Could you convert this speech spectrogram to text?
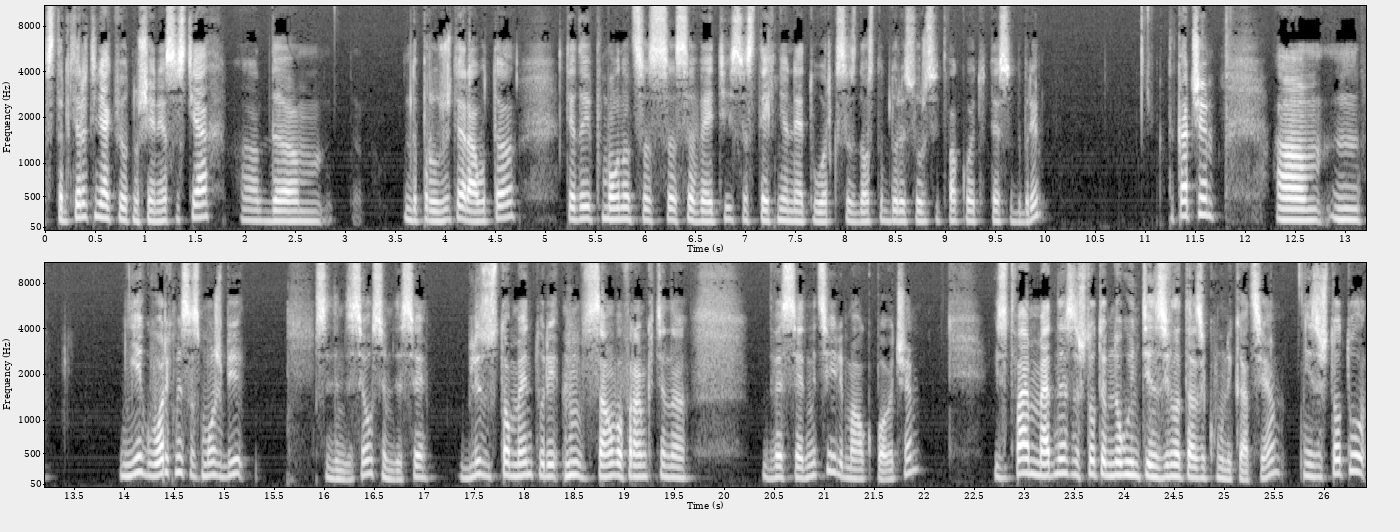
стартирате някакви отношения с тях, а, да, да продължите работа, те да ви помогнат с съвети, с техния нетворк, с достъп до ресурси, това, което те са добри. Така че а, ние говорихме с може би 70-80, близо 100 ментори само в рамките на две седмици или малко повече. И затова е медне, защото е много интензивна тази комуникация и защото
